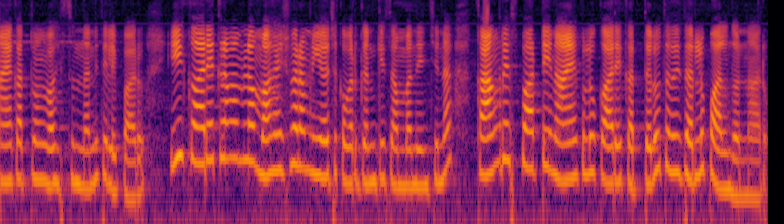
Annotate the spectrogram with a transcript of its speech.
నాయకత్వం వహిస్తుందని తెలిపారు. ఈ కార్యక్రమంలో మహేశ్వరం నియోజకవర్గానికి సంబంధించిన కాంగ్రెస్ పార్టీ నాయకులు కార్యకర్తలు తదితరులు పాల్గొన్నారు.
